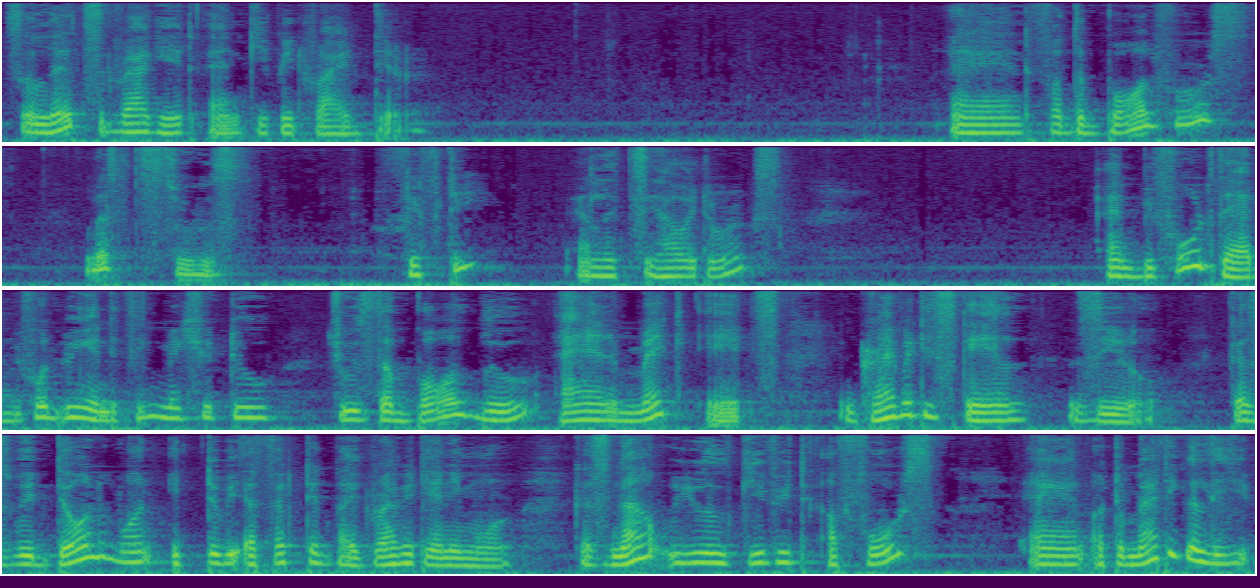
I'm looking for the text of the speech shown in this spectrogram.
So let's drag it and keep it right there. And for the ball force let's choose 50 and let's see how it works. And before that before doing anything make sure to choose the ball blue and make its gravity scale 0 because we don't want it to be affected by gravity anymore. Because now we will give it a force and automatically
